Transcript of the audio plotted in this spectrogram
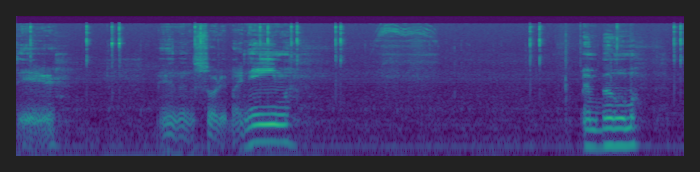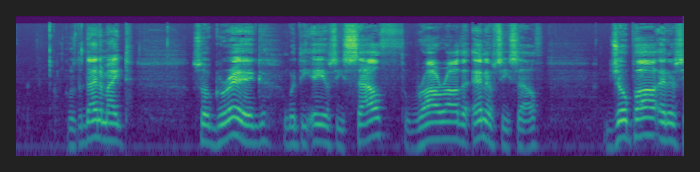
there and then sort it by name. And boom. Goes the dynamite. So Greg with the AFC South Rara the NFC South Joe Pa NFC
